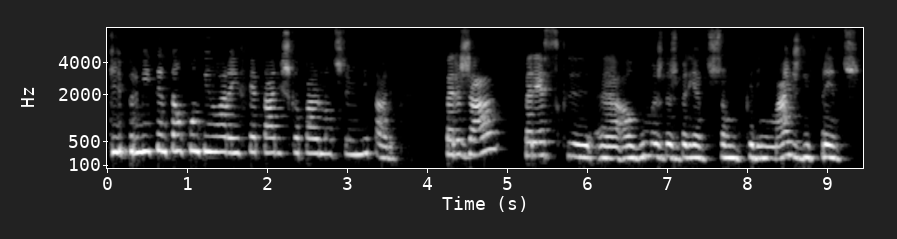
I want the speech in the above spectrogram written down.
que lhe permite então continuar a infectar e escapar ao nosso sistema imunitário. Para já, parece que uh, algumas das variantes são um bocadinho mais diferentes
